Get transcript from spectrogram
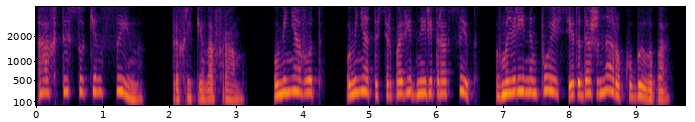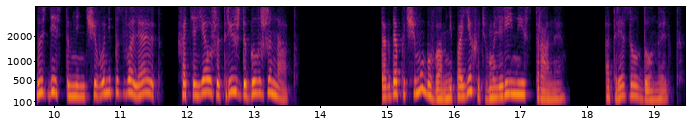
«Ах ты, сукин сын!» – прохрипел Афрам. «У меня вот... У меня-то серповидный эритроцит, в малярийном поясе это даже на руку было бы, но здесь-то мне ничего не позволяют, хотя я уже трижды был женат. Тогда почему бы вам не поехать в малярийные страны? Отрезал Дональд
